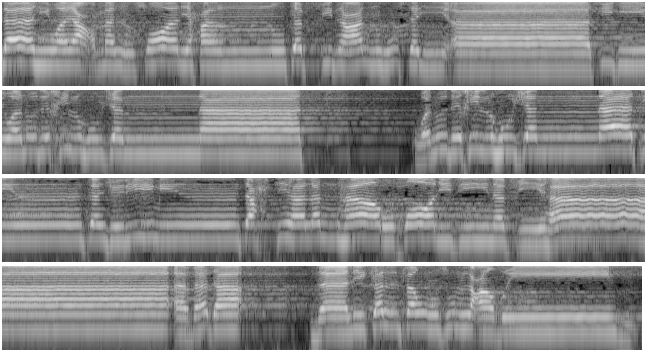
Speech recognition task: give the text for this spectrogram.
بالله ويعمل صالحا نكفر عنه سيئاته وندخله جنات وندخله جنات تجري من تحتها الأنهار خالدين فيها أبدا. ذلك الفوز العظيم.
